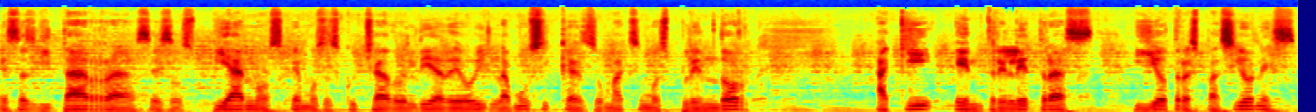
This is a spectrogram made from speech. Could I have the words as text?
esas guitarras, esos pianos que hemos escuchado el día de hoy, la música en su máximo esplendor, aquí entre letras y otras pasiones.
